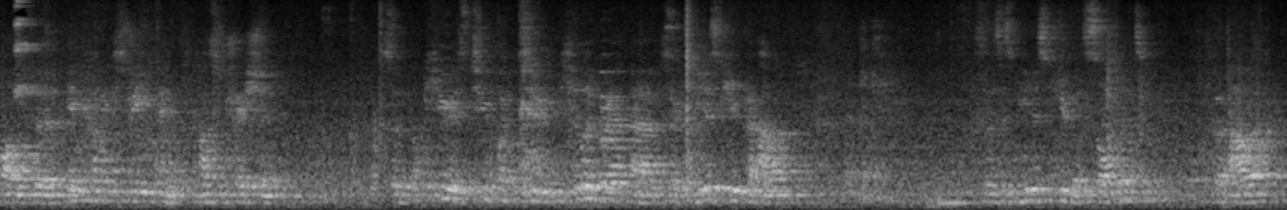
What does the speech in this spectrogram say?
of the incoming stream and concentration. So Q is 2.2 kilogram, uh, sorry, meters cubed per hour. So this is meters cubed of solvent per hour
